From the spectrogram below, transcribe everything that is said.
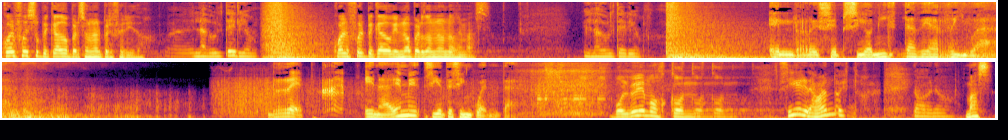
¿Cuál fue su pecado personal preferido? El adulterio. ¿Cuál fue el pecado que no perdonó a los demás? El adulterio. El recepcionista de arriba. Rep. Rep. En AM750. Volvemos con, ¿Sigue grabando esto? No, no. más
